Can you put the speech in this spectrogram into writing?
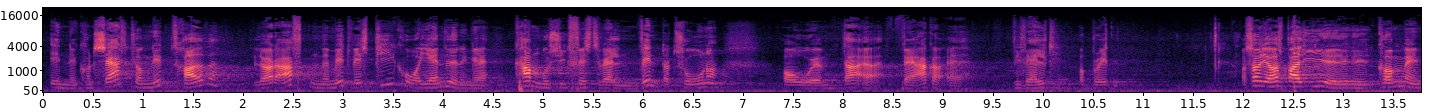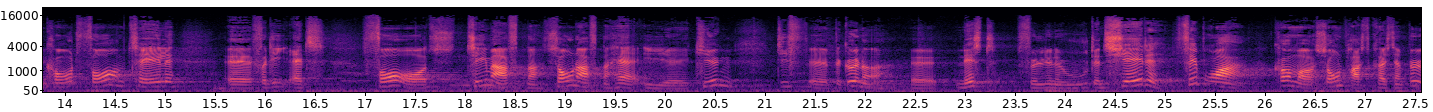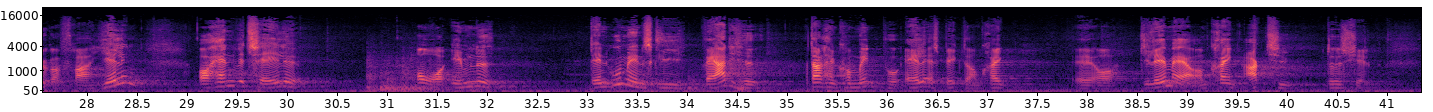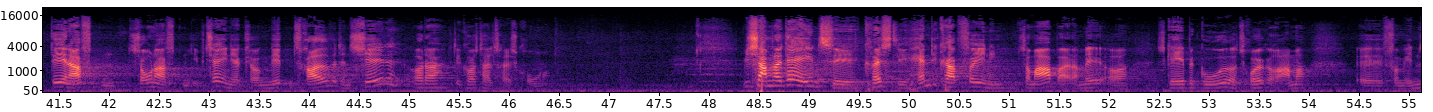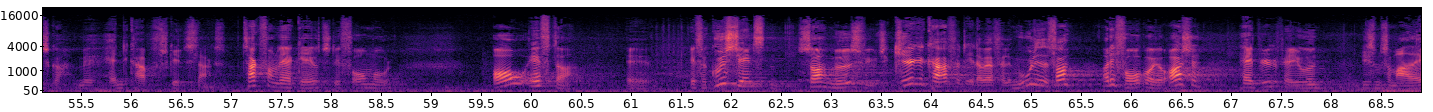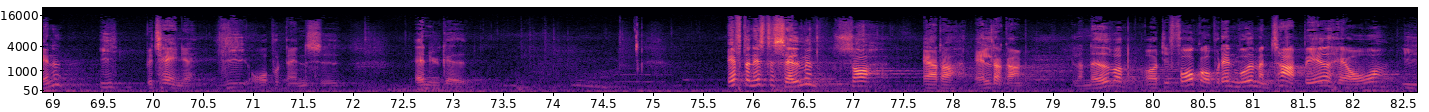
en koncert kl. 19.30 lørdag aften med MidtVest Pigekor i anledning af Kammermusikfestivalen Vintertoner, og øh, der er værker af Vivaldi og Britten. Og så vil jeg også bare lige øh, komme med en kort foromtale, øh, fordi at forårets temaaftener, sovnaftener her i øh, kirken, de øh, begynder øh, næst følgende uge. Den 6. februar kommer sovnpræst Christian Bøger fra Jelling, og han vil tale over emnet den umenneskelige værdighed. Og der vil han komme ind på alle aspekter omkring øh, og dilemmaer omkring aktiv dødshjælp. Det er en aften, sovnaften i Betania kl. 19.30 den 6. og der, det koster 50 kroner. Vi samler i dag ind til Kristelig Handicapforening, som arbejder med at skabe gode og trygge rammer øh, for mennesker med handicap af forskellige slags. Tak for en hver gave til det formål. Og efter, Øh, efter gudstjenesten, så mødes vi jo til kirkekaffe, det er der i hvert fald mulighed for, og det foregår jo også her i byggeperioden, ligesom så meget andet, i Betania, lige over på den anden side af Nygade. Efter næste salme, så er der aldergang, eller nadver, og det foregår på den måde, at man tager bæret herover i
